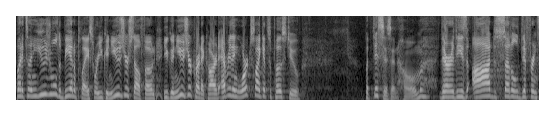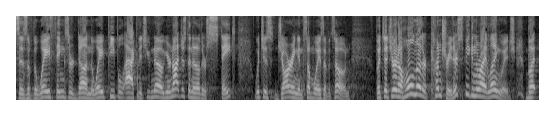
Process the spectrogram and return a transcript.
But it's unusual to be in a place where you can use your cell phone, you can use your credit card, everything works like it's supposed to. But this isn't home. There are these odd, subtle differences of the way things are done, the way people act, that you know you're not just in another state, which is jarring in some ways of its own but that you're in a whole other country. They're speaking the right language, but,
